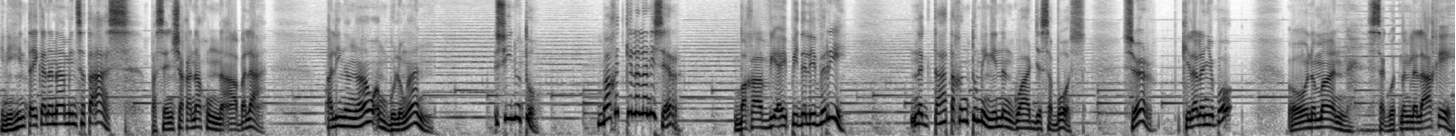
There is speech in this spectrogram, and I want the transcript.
Hinihintay ka na namin sa taas. Pasensya ka na kung naabala. Alingangaw ang bulungan. Sino to? Bakit kilala ni Sir? Baka VIP delivery. Nagtatakang tumingin ng gwardya sa boss. Sir, kilala niyo po? Oo naman, sagot ng lalaki.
